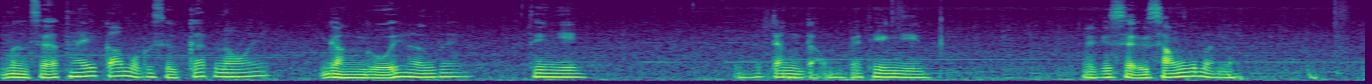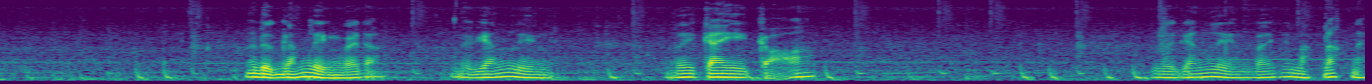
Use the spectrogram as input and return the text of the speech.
Mình sẽ thấy có một cái sự kết nối gần gũi hơn với thiên nhiên mình phải trân trọng cái thiên nhiên về cái sự sống của mình đó. nó được gắn liền với đó được gắn liền với cây cỏ được gắn liền với cái mặt đất này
